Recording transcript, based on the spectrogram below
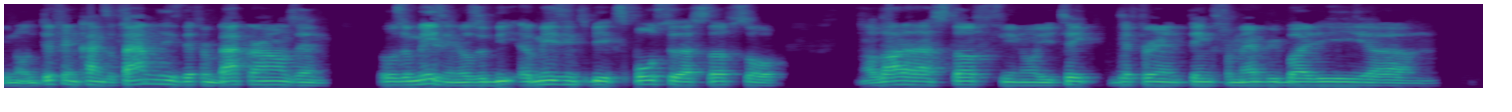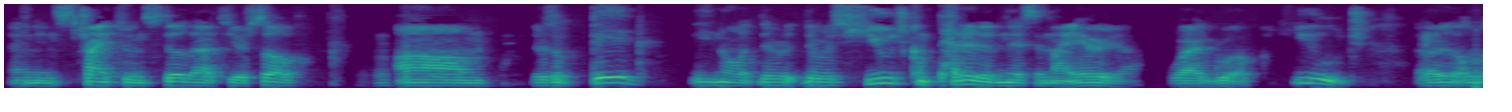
you know different kinds of families, different backgrounds, and it was amazing. It was amazing to be exposed to that stuff. So a lot of that stuff, you know, you take different things from everybody, um, and it's trying to instill that to yourself. Mm-hmm. Um, there's a big, you know, there there was huge competitiveness in my area where I grew up. Huge. Uh, a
